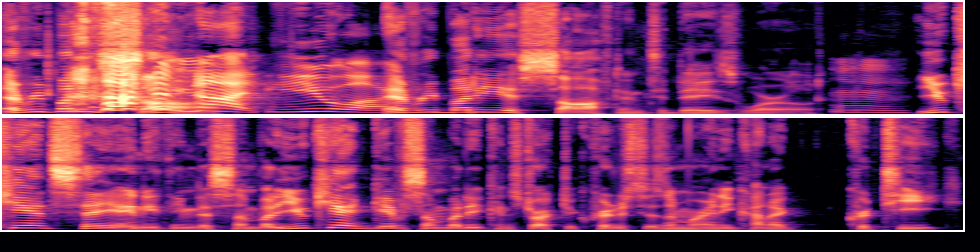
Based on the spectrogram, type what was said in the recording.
Everybody's soft. I'm not. You are. Everybody is soft in today's world. Mm. You can't say anything to somebody. You can't give somebody constructive criticism or any kind of critique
